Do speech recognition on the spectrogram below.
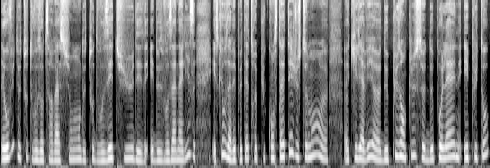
Et au vu de toutes vos observations, de toutes vos études et de vos analyses, est-ce que vous avez peut-être pu constater justement qu'il y avait de plus en plus de pollen et plutôt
